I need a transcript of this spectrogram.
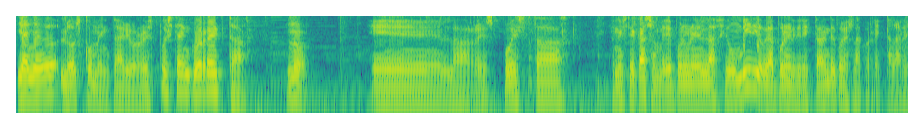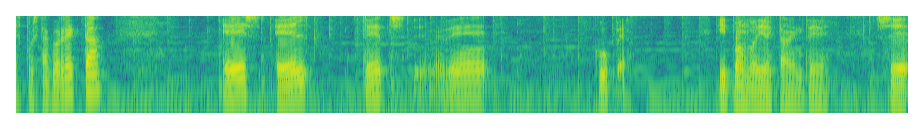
y añado los comentarios. Respuesta incorrecta, no. Eh, la respuesta, en este caso, en vez de poner un enlace o un vídeo, voy a poner directamente cuál es la correcta. La respuesta correcta es el test de Cooper. Y pongo directamente, se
